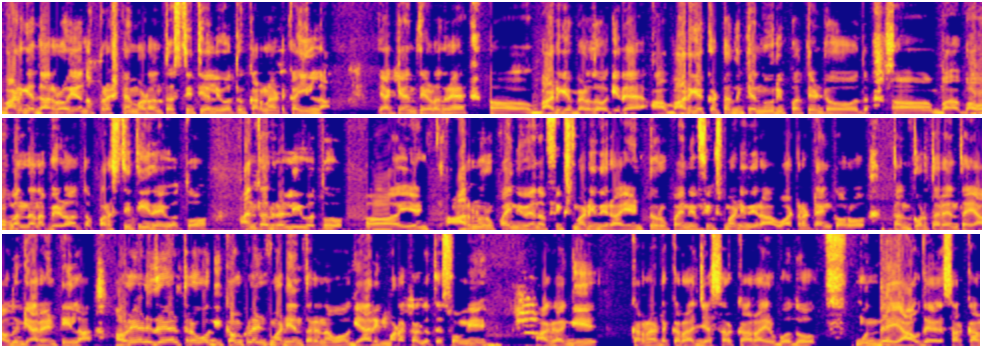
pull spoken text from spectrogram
ಬಾಡಿಗೆದಾರರು ಏನು ಪ್ರಶ್ನೆ ಮಾಡುವಂತ ಸ್ಥಿತಿಯಲ್ಲಿ ಇವತ್ತು ಕರ್ನಾಟಕ ಇಲ್ಲ. ಯಾಕೆ ಅಂತ ಹೇಳಿದ್ರೆ ಬಾಡಿಗೆ ಬೆಳೆದೋಗಿದೆ. ಆ ಬಾಡಿಗೆ ಕಟ್ಟೋದಕ್ಕೆ ನೂರ ಇಪ್ಪತ್ತೆಂಟು ಭವಬಂಧನ ಬೀಳುವಂತ ಪರಿಸ್ಥಿತಿ ಇದೆ ಇವತ್ತು. ಅಂಥದ್ರಲ್ಲಿ ಇವತ್ತು ಎಂಟ್, ಆರ್ನೂರು ರೂಪಾಯಿ ನೀವೇನೋ ಫಿಕ್ಸ್ ಮಾಡಿದೀರಾ ಎಂಟು ರೂಪಾಯಿ ನೀವು ಫಿಕ್ಸ್ ಮಾಡಿದೀರಾ ವಾಟರ್ ಟ್ಯಾಂಕ್ ಅವರು ತಂದ್ಕೊಡ್ತಾರೆ ಅಂತ ಯಾವ್ದು ಗ್ಯಾರಂಟಿ ಇಲ್ಲ. ಅವ್ರು ಹೇಳಿದ್ರೆ ಹೇಳ್ತಾರೆ, ಹೋಗಿ ಕಂಪ್ಲೇಂಟ್ ಮಾಡಿ ಅಂತಾರೆ. ನಾವು ಹೋಗಿ ಯಾರಿಗ್ ಮಾಡಕ್ಕಾಗತ್ತೆ ಸ್ವಾಮಿ? ಹಾಗಾಗಿ ಕರ್ನಾಟಕ ರಾಜ್ಯ ಸರ್ಕಾರ ಇರ್ಬೋದು, ಮುಂದೆ ಯಾವುದೇ ಸರ್ಕಾರ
